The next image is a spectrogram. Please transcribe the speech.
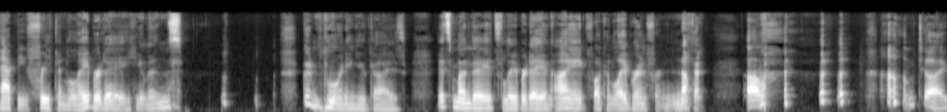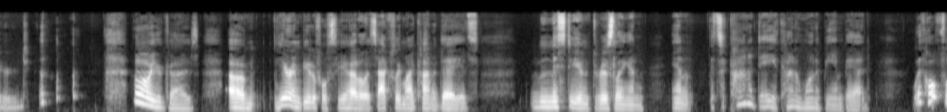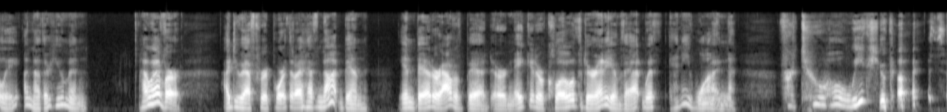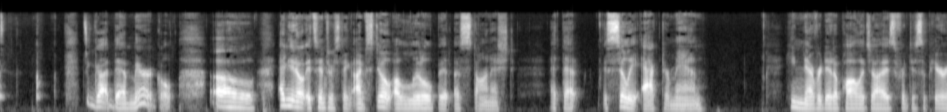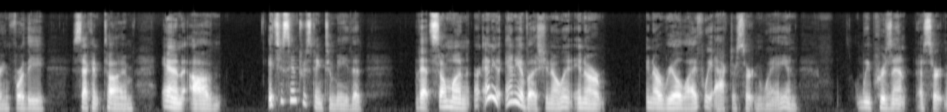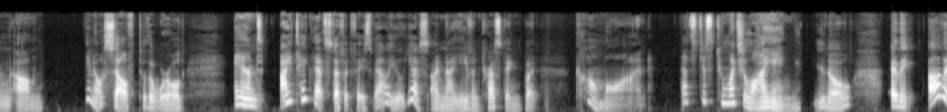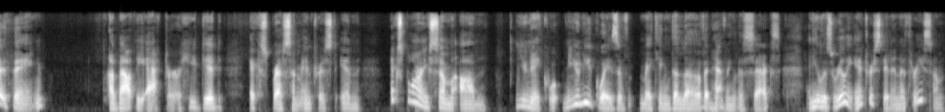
Happy freaking Labor Day, humans. Good morning, you guys. It's Monday, it's Labor Day, and I ain't fucking laboring for nothing. Um, I'm tired. oh, you guys. Um, here in beautiful Seattle, it's actually my kind of day. It's misty and drizzling, and, and it's a kind of day you kind of want to be in bed with hopefully another human. However, I do have to report that I have not been in bed or out of bed or naked or clothed or any of that with anyone for two whole weeks, you guys. it's a goddamn miracle. Oh, and you know, it's interesting. I'm still a little bit astonished at that silly actor man. He never did apologize for disappearing for the second time. And um, it's just interesting to me that that someone or any any of us, you know, in, in our in our real life, we act a certain way and we present a certain um, you know self to the world, and I take that stuff at face value. Yes, I'm naive and trusting, but come on, that's just too much lying, you know. And the other thing about the actor, he did express some interest in exploring some um, unique unique ways of making the love and having the sex, and he was really interested in a threesome.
